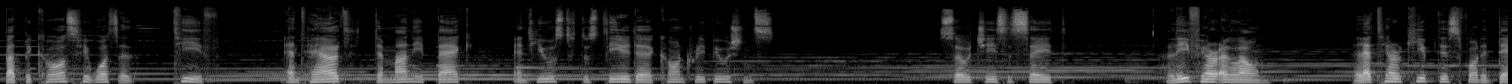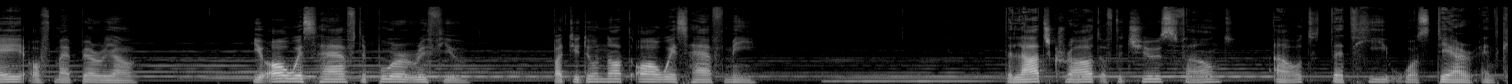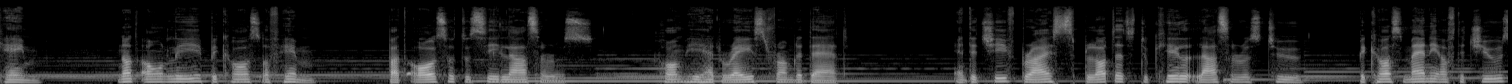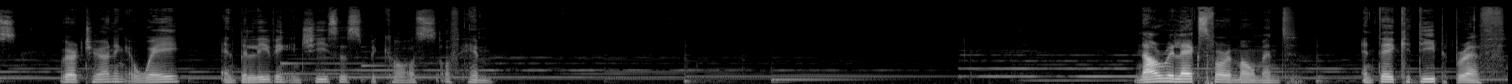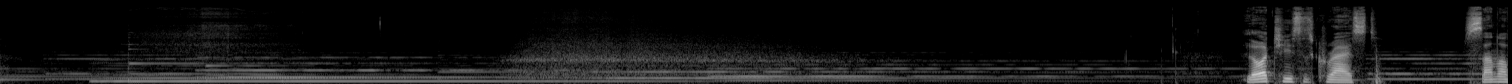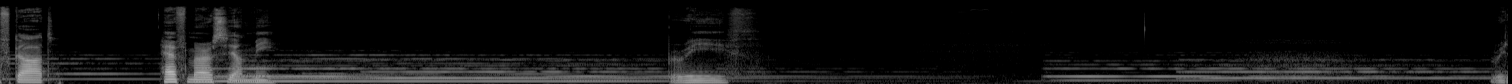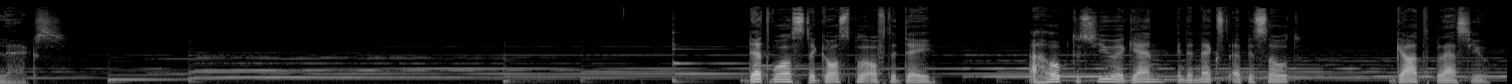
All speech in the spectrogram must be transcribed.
but because he was a thief and held the money back and used to steal the contributions. So Jesus said, Leave her alone. Let her keep this for the day of my burial. You always have the poor with you, but you do not always have me. The large crowd of the Jews found out that he was there and came, not only because of him, but also to see Lazarus, whom he had raised from the dead. And the chief priests plotted to kill Lazarus too, because many of the Jews were turning away and believing in Jesus because of him. Now relax for a moment and take a deep breath. Lord Jesus Christ, Son of God, have mercy on me. Breathe. Relax. That was the Gospel of the day. I hope to see you again in the next episode. God bless you.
